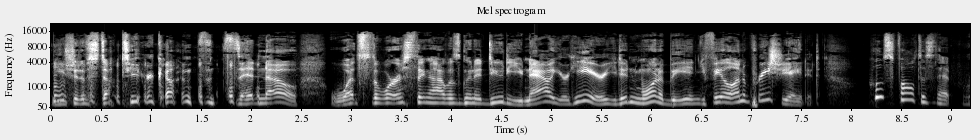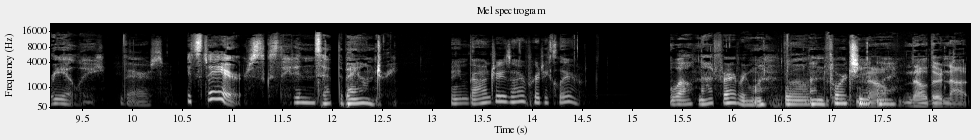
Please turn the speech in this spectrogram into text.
You should have stuck to your guns and said no. What's the worst thing I was going to do to you? Now you're here, you didn't want to be, and you feel unappreciated. Whose fault is that really? Theirs. It's theirs because they didn't set the boundary. I mean, boundaries are pretty clear. Well, not for everyone, Well, unfortunately. no, they're not.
